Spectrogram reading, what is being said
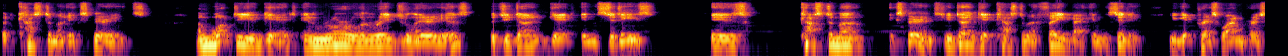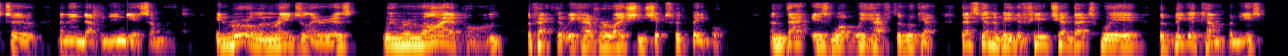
but customer experience. And what do you get in rural and regional areas that you don't get in cities is customer experience. You don't get customer feedback in the city. You get press one, press two, and end up in India somewhere. In rural and regional areas, we rely upon the fact that we have relationships with people. And that is what we have to look at. That's going to be the future. That's where the bigger companies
